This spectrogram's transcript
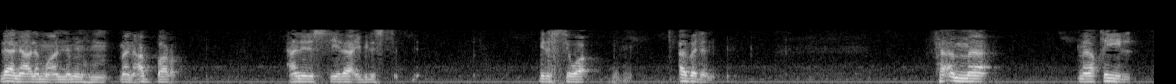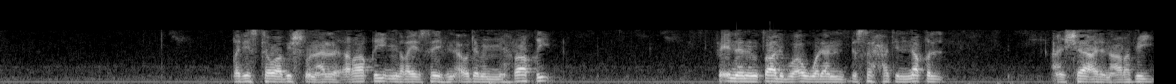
لا نعلم أن منهم من عبر عن الاستيلاء بالاستواء أبدا. فأما ما قيل قد استوى بشر على العراق من غير سيف أو دم مهراق فإننا نطالب أولا بصحة النقل عن شاعر عربي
